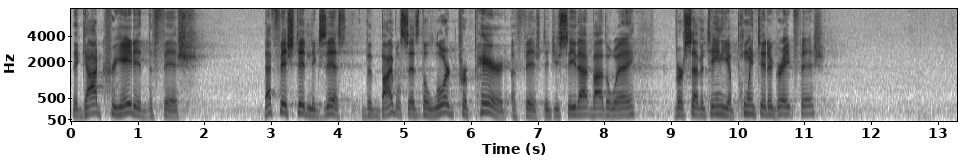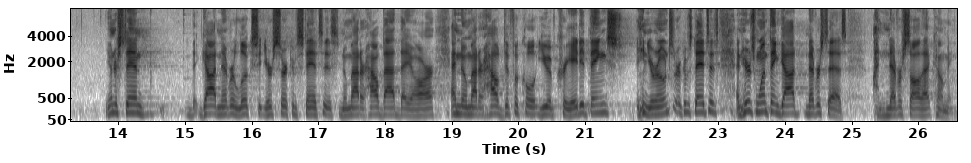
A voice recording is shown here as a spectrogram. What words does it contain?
that God created the fish. That fish didn't exist. The Bible says the Lord prepared a fish. Did you see that, by the way? Verse 17, He appointed a great fish. You understand that God never looks at your circumstances, no matter how bad they are, and no matter how difficult you have created things in your own circumstances. And here's one thing God never says I never saw that coming.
